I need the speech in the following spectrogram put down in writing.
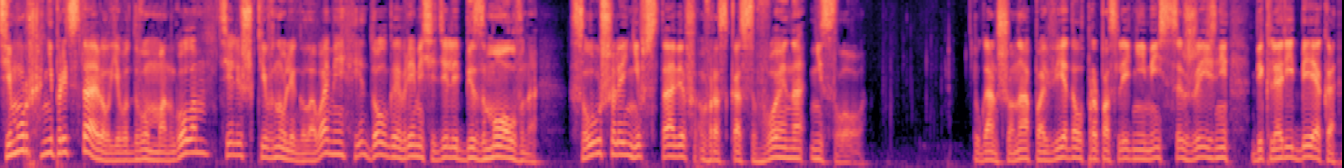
Тимур не представил его двум монголам, те лишь кивнули головами и долгое время сидели безмолвно, слушали, не вставив в рассказ воина ни слова. Туган Шуна поведал про последние месяцы жизни Бекляри Бека,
